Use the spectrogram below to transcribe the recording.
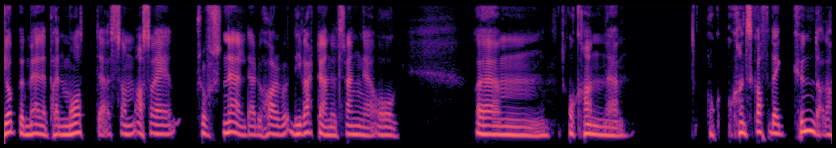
jobbe med det på en måte som altså er profesjonell, der du har de verktøyene du trenger, og, um, og, kan, eh, og, og, kan skaffe deg kunder, da.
